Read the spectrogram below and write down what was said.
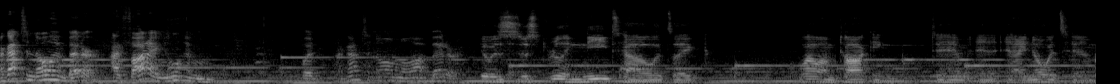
I got to know Him better. I thought I knew Him, but I got to know Him a lot better. It was just really neat how it's like, wow, I'm talking to him and, and I know it's him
